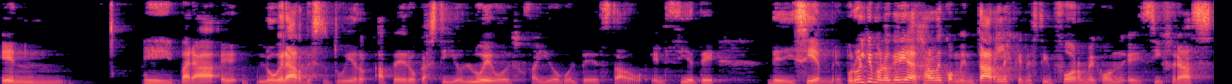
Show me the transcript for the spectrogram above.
eh, para eh, lograr destituir a Pedro Castillo luego de su fallido golpe de Estado el 7 de diciembre. Por último, no quería dejar de comentarles que en este informe con cifras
